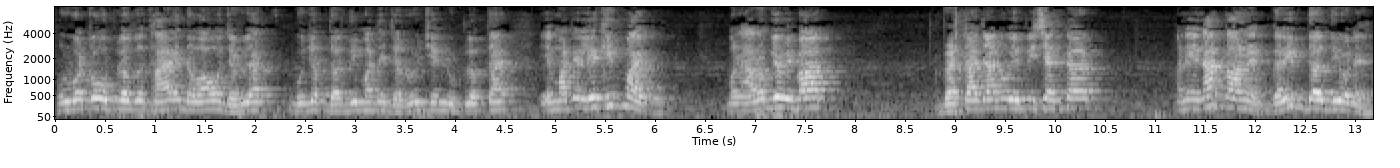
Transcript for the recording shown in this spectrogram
પુરવઠો ઉપલબ્ધ થાય, દવાઓ જરૂરિયાત મુજબ દર્દી માટે જરૂરી છે એની ઉપલબ્ધ થાય, એ માટે લેખિતમાં આપ્યું. પણ આરોગ્ય વિભાગ, ભ્રષ્ટાચારનું એપી સેન્ટર અને એના કારણે ગરીબ દર્દીઓને,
